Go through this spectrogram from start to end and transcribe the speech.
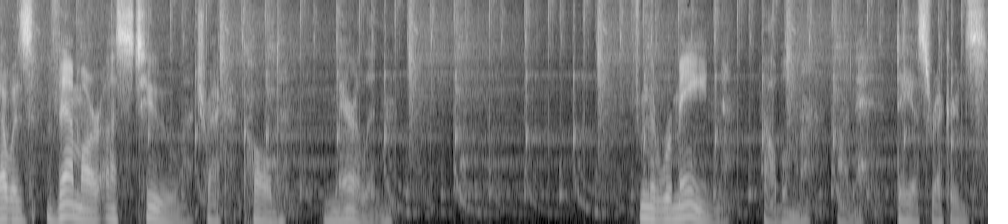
That was Them Are Us Too, track called Marilyn. From the Remain album on Dais Records.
